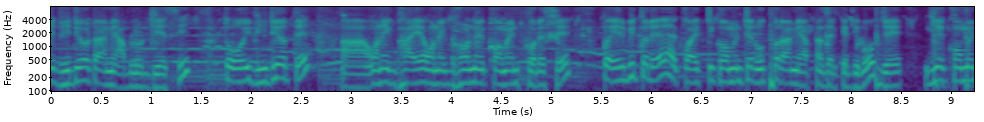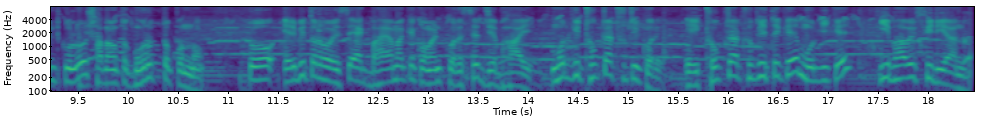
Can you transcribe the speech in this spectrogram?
যে ভিডিওটা আমি আপলোড দিয়েছি, তো ওই ভিডিওতে অনেক ভাই অনেক ধরনের কমেন্ট করেছে। তো এর ভিতরে কয়েকটি কমেন্টের উত্তর আমি আপনাদেরকে দিব যে যে কমেন্টগুলো সাধারণত গুরুত্বপূর্ণ। তো এর ভিতরে হয়েছে, এক ভাই আমাকে কমেন্ট করেছে যে, ভাই, মুরগি ঠুকটা ঠুকি করে। এই ঠুকটা ঠুকি থেকে মুরগিকে কীভাবে ফিরিয়ে আনব?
